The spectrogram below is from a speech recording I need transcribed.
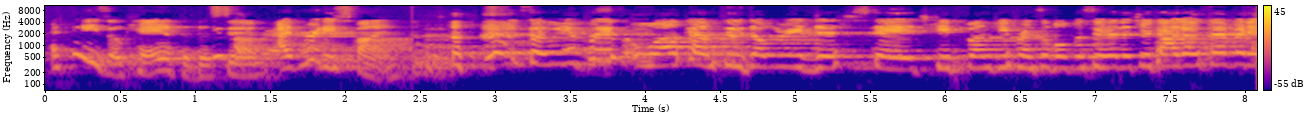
I think he's okay at the bassoon. Right. I've heard he's fine. so will you please welcome to Double Reed Dish stage Keith Buncke, principal bassoon of the Chicago Symphony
